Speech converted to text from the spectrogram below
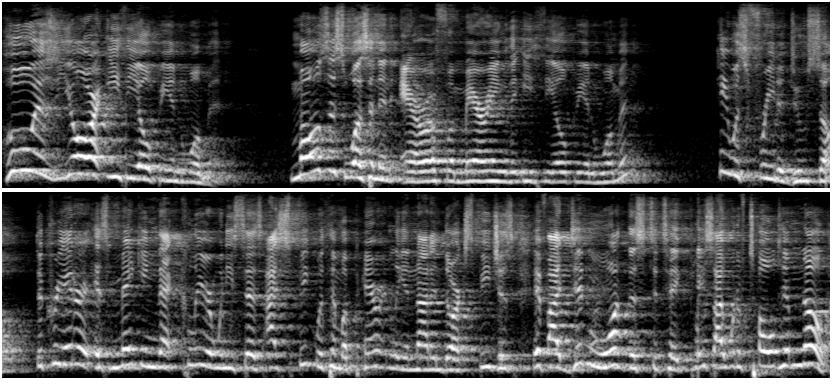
Who is your Ethiopian woman? Moses wasn't in error for marrying the Ethiopian woman. He was free to do so. The Creator is making that clear when He says, I speak with him apparently and not in dark speeches. If I didn't want this to take place, I would have told him no,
